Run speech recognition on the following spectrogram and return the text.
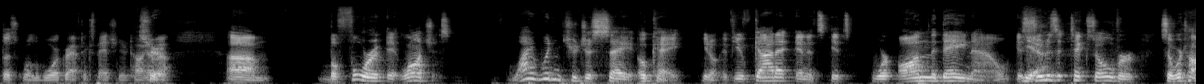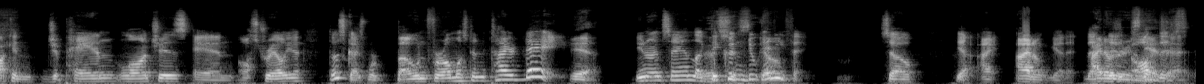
this World of Warcraft expansion you're talking Sure. about um, before it launches. Why wouldn't you just say, okay, you know, if you've got it and it's it's we're on the day now. As Yeah. soon as it ticks over, so we're talking Japan launches and Australia. Those guys were boned for almost an entire day. Yeah. You know what I'm saying? Like That's they couldn't do dumb. anything. So yeah, I I don't get it. That, I don't that- all understand this- that.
